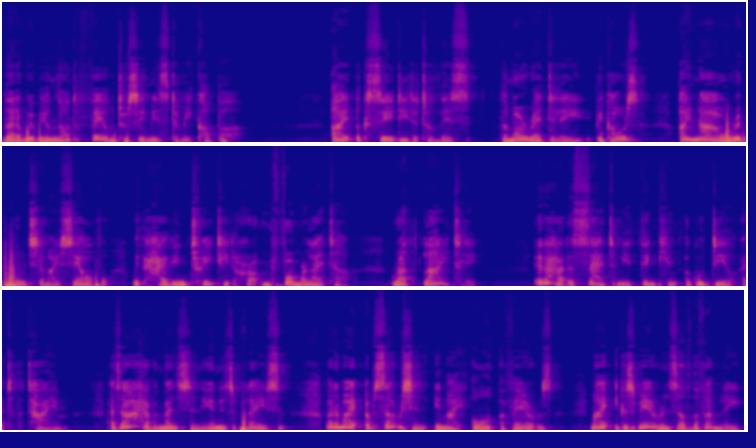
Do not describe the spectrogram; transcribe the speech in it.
that we will not fail to see Mr. Micawber. I acceded to this the more readily because I now reproached myself with having treated her former letter rather lightly. It had set me thinking a good deal at the time, as I have mentioned in its place, but my absorption in my own affairs my experience of the family,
